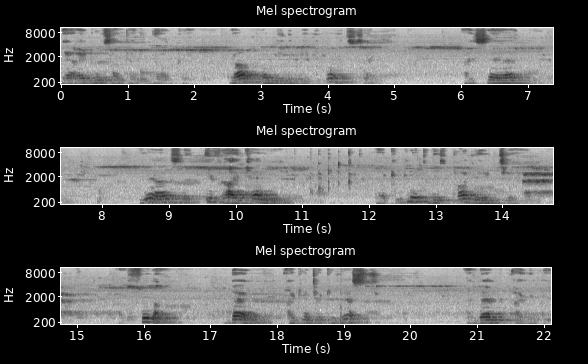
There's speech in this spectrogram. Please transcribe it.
Then I do something work. Not for meaning reports. So I said, yes, if I can complete this project uh, sooner, then I can take a rest, and then I will be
